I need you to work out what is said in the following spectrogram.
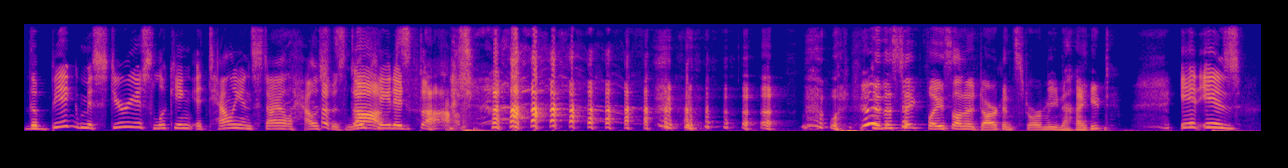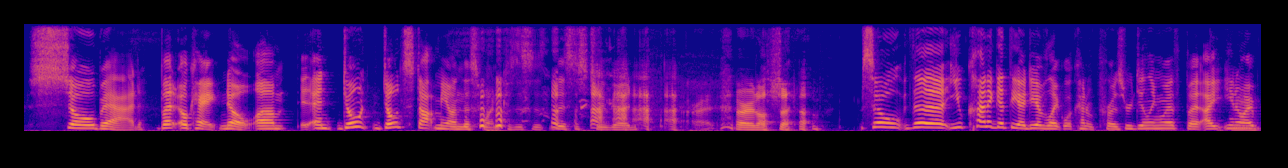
The big, mysterious-looking Italian-style house was Stop, located. Stop. What- Did this take place on a dark and stormy night? It is so bad. But okay, no. Um and don't don't stop me on this one because this is this is too good. all right, all right, I'll shut up. So the you kind of get the idea of like what kind of prose we're dealing with, but I you know, I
